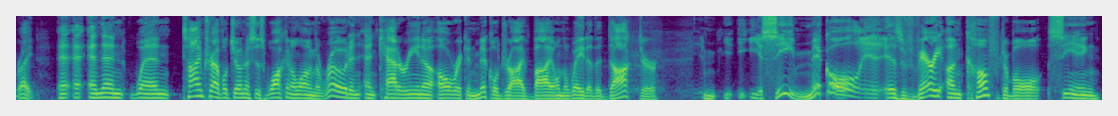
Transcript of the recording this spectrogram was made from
Right. And, and then when time travel Jonas is walking along the road and, and Katharina, Ulrich, and Mikkel drive by on the way to the doctor, you see Mikkel is very uncomfortable seeing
